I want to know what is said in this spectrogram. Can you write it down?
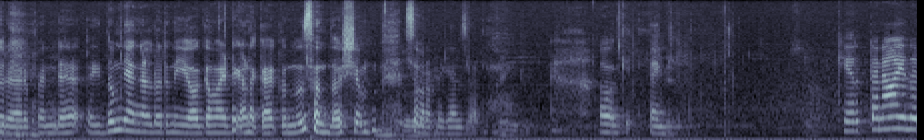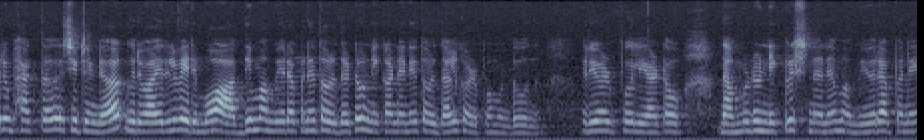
ഗുരുവായൂരപ്പന്റെ ഇതും ഞങ്ങളുടെ ഒരു നിയോഗമായിട്ട് കണക്കാക്കുന്നു. സന്തോഷം. സമർപ്പിക്കാം sir. Okay thank you. Keerthana എന്നൊരു ഭക്ത വെച്ചിട്ടുണ്ട്. ഗുരുവായൂരിൽ വരുമ്പോൾ ആദ്യം അമ്മയൂരപ്പനെ തൊഴുതിട്ട് ഉണ്ണിക്കണ്ണനെ തൊഴുതാൽ കുഴപ്പമുണ്ടോ എന്ന് ഒരു കുഴപ്പമില്ല കേട്ടോ. നമ്മുടെ ഉണ്ണികൃഷ്ണന് മമ്മിയൂരപ്പനെ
